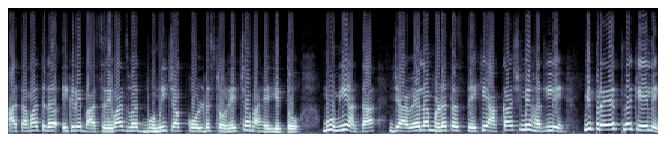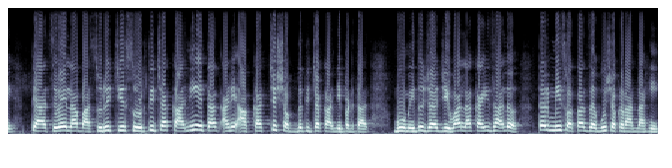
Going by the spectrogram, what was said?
आता मात्र इकडे बासरे वाजवत भूमीच्या कोल्ड स्टोरेजच्या बाहेर येतो. भूमी आता ज्या वेळेला म्हणत असते की आकाश मी हरले मी प्रयत्न केले. त्याच वेळेला बासुरीची सूर तिच्या कानी येतात आणि आकाशचे शब्द तिच्या कानी पडतात. भूमी तुझ्या जीवाला काही झालं तर मी स्वतः जगू शकणार नाही.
